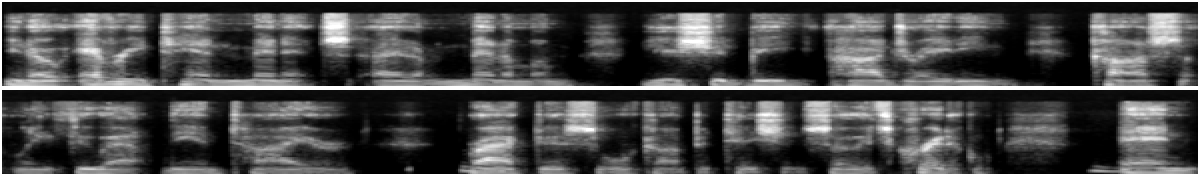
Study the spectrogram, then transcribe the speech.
you know, every 10 minutes at a minimum, you should be hydrating constantly throughout the entire. Mm-hmm. practice or competition. So it's critical. Mhm. And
